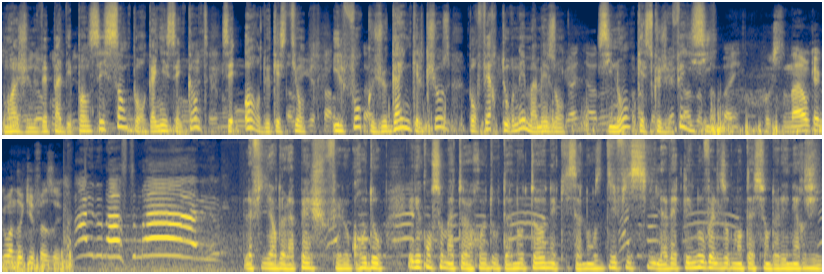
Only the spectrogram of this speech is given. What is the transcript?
Moi, je ne vais pas dépenser 100 pour gagner 50, c'est hors de question. Il faut que je gagne quelque chose pour faire tourner ma maison. Sinon, qu'est-ce que je fais ici? La filière de la pêche fait le gros dos et les consommateurs redoutent un automne qui s'annonce difficile avec les nouvelles augmentations de l'énergie.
